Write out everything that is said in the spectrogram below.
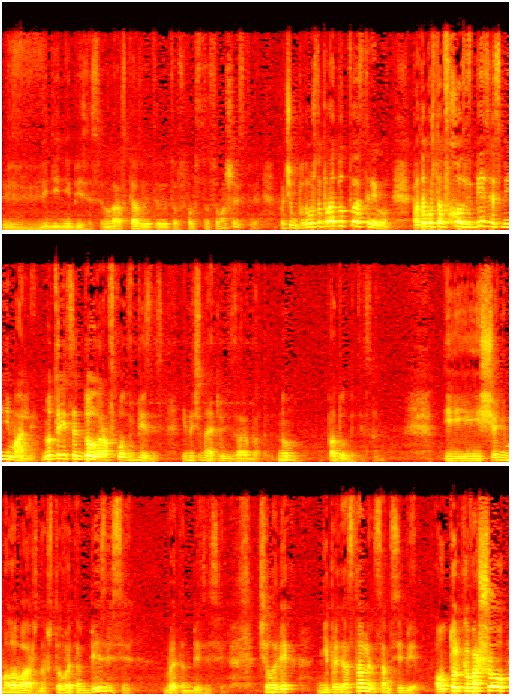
ведения бизнеса. Он рассказывает, это просто сумасшествие. Почему? Потому что продукт востребован. Потому что вход в бизнес минимальный. Ну, 30 долларов вход в бизнес. И начинают люди зарабатывать. Ну, подумайте сами. И еще немаловажно, что в этом бизнесе, в этом бизнесе человек не предоставлен сам себе. Он только вошел,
